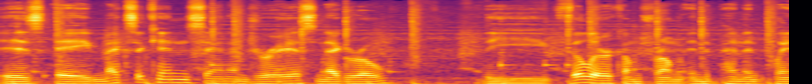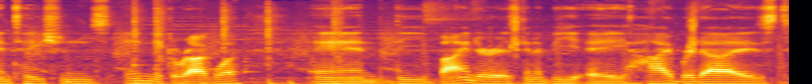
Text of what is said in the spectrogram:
is a Mexican San Andreas Negro. The filler comes from independent plantations in Nicaragua, and the binder is going to be a hybridized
